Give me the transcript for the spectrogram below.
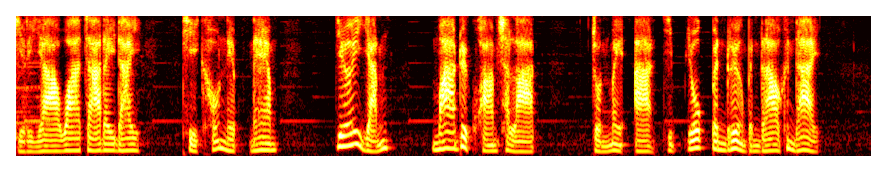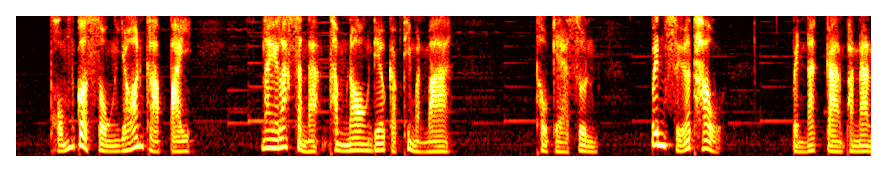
กิริยาวาจาใด ๆ ที่เขาเหน็บแนม เย้ยหยันมาด้วยความฉลาด จนไม่อาจหยิบยกเป็นเรื่องเป็นราวขึ้นได้ ผมก็ส่งย้อนกลับไป ในลักษณะทำนองเดียวกับที่มันมา เท่าแก่ซุนเป็นเสือเท่า เป็นนักการพนัน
